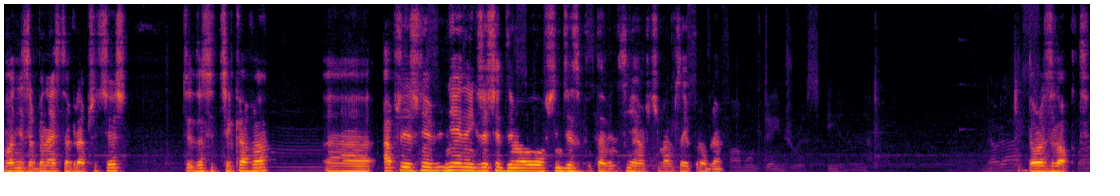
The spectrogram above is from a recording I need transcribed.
Ładnie zrobiona jest ta gra przecież, Cie- dosyć ciekawa. E, a przecież nie, nie jednej grze się dymało wszędzie z buta, więc nie wiem, czy mam tutaj problem. Door is locked.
